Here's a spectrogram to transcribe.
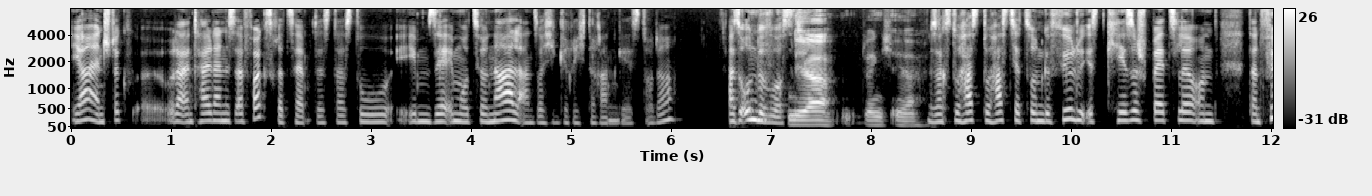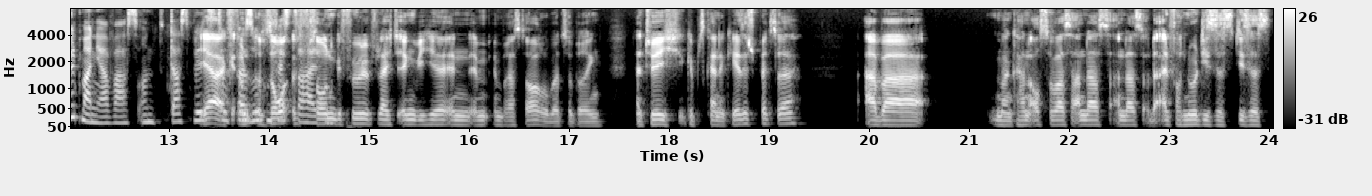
ja, ein Stück äh, oder ein Teil deines Erfolgsrezeptes, dass du eben sehr emotional an solche Gerichte rangehst, oder? Also unbewusst. Ja, denke ich eher. Du sagst, du hast, du hast jetzt so ein Gefühl, du isst Käsespätzle und dann fühlt man ja was und das willst ja, du versuchen so, festzuhalten. so ein Gefühl vielleicht irgendwie hier in, im, im Restaurant rüberzubringen. Natürlich gibt es keine Käsespätzle, aber man kann auch sowas anders, anders oder einfach nur dieses, dieses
